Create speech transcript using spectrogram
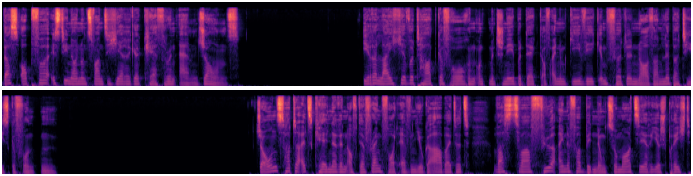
Das Opfer ist die 29-jährige Catherine M. Jones. Ihre Leiche wird hart gefroren und mit Schnee bedeckt auf einem Gehweg im Viertel Northern Liberties gefunden. Jones hatte als Kellnerin auf der Frankfurt Avenue gearbeitet, was zwar für eine Verbindung zur Mordserie spricht,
